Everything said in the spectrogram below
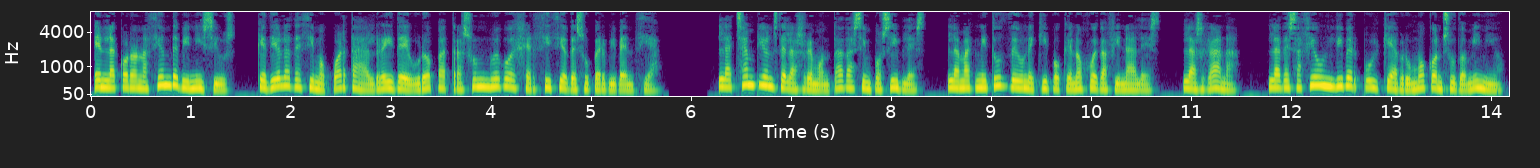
en la coronación de Vinicius, que dio la decimocuarta al rey de Europa tras un nuevo ejercicio de supervivencia. La Champions de las remontadas imposibles, la magnitud de un equipo que no juega finales, las gana, la desafió un Liverpool que abrumó con su dominio,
